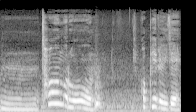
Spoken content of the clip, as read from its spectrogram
음, 처음으로 커피를 이제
